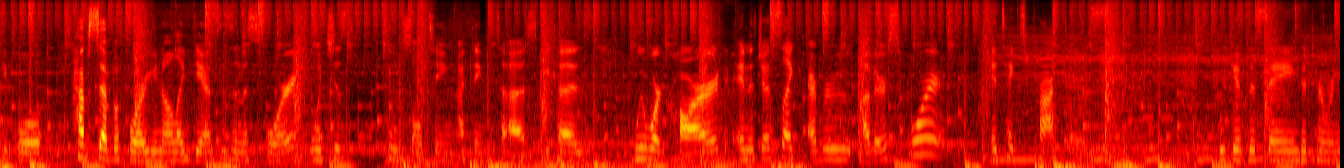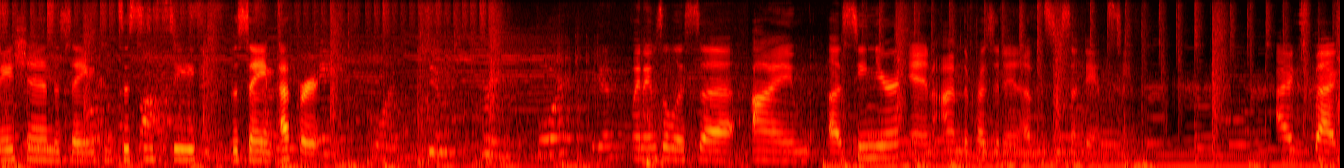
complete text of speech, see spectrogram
people have said before, you know, like dance isn't a sport, which is insulting, I think, to us because we work hard and it's just like every other sport, it takes practice. We give the same determination, the same consistency, the same effort. Four. Again. My name's Alyssa. I'm a senior and I'm the president of the CSUN dance team. I expect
